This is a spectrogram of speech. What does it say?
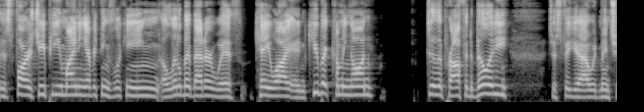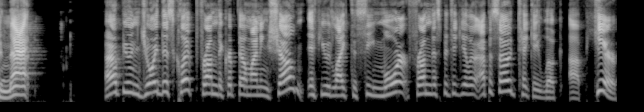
as far as GPU mining, everything's looking a little bit better with KY and Qubic coming on to the profitability. Just figure I would mention that. I hope you enjoyed this clip from the Crypto Mining Show. If you would like to see more from this particular episode, take a look up here.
